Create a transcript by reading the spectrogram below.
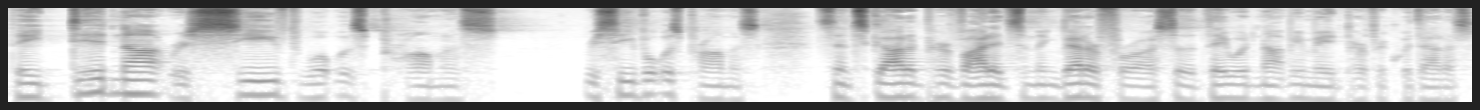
they did not receive what was promised receive what was promised since God had provided something better for us so that they would not be made perfect without us.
